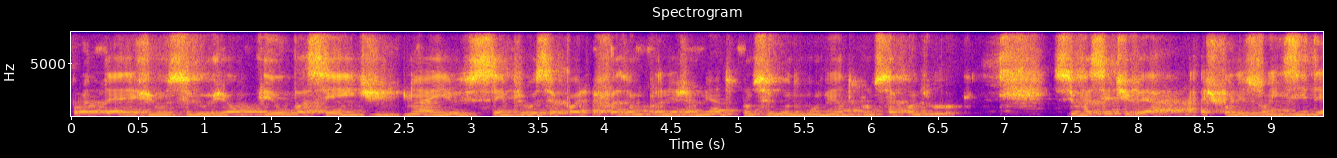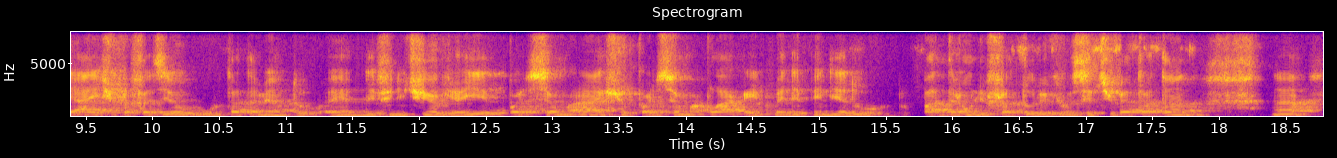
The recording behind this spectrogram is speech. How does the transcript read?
protege o cirurgião e o paciente, né, e sempre você pode fazer um planejamento para um segundo momento, para um second look. Se você tiver as condições ideais para fazer o, o tratamento é, definitivo, e aí pode ser uma haste, pode ser uma placa, aí vai depender do, do padrão de fratura que você estiver tratando, né?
